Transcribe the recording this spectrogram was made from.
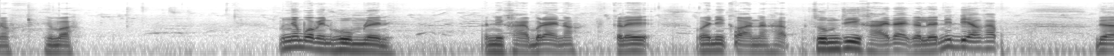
เนาะเห็นบ่มันยังบ่เป็นภูมิเลย อันนี้ขายบ่ได้เนาะ ก็เลยไว้นี่ก่อนนะครับ ซุ้มที่ขายได้ก็เหลือนิดเดียวครับเดี๋ยว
